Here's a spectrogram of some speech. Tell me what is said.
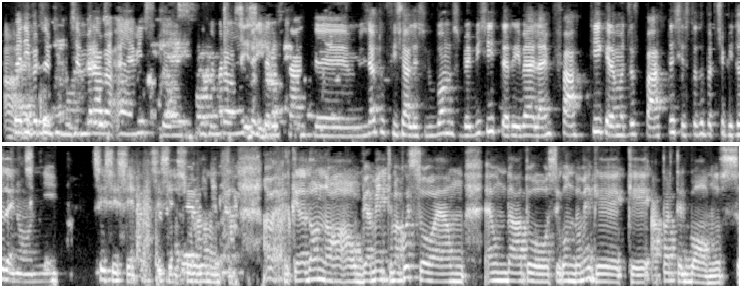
Ah, Vedi, ecco. per esempio, mi sembrava, eh, visto, mi sembrava sì, molto sì, interessante, il dato ufficiale sul bonus babysitter rivela infatti che la maggior parte sia stato percepito dai nonni. Sì, sì, sì, sì, sì, assolutamente. Vabbè, perché la donna ovviamente, ma questo è un, è un dato secondo me che, che, a parte il bonus,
